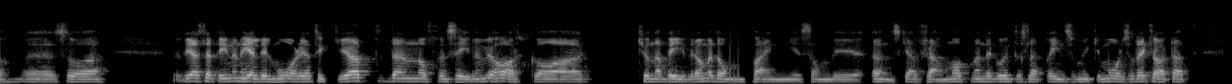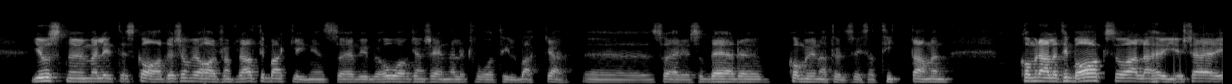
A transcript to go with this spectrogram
eh, så vi har släppt in en hel del mål. Jag tycker ju att den offensiven vi har ska kunna bidra med de poäng som vi önskar framåt. Men det går inte att släppa in så mycket mål, så det är klart att just nu med lite skador som vi har, framförallt i backlinjen, så är vi i behov av kanske en eller två till backar. Eh, så är det. Så där kommer vi naturligtvis att titta. Men kommer alla tillbaks och alla höjer sig,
